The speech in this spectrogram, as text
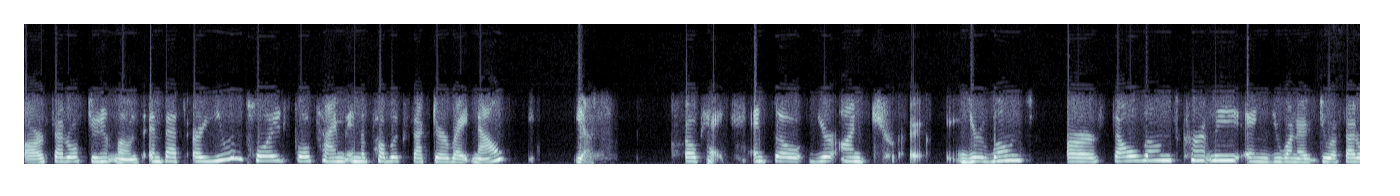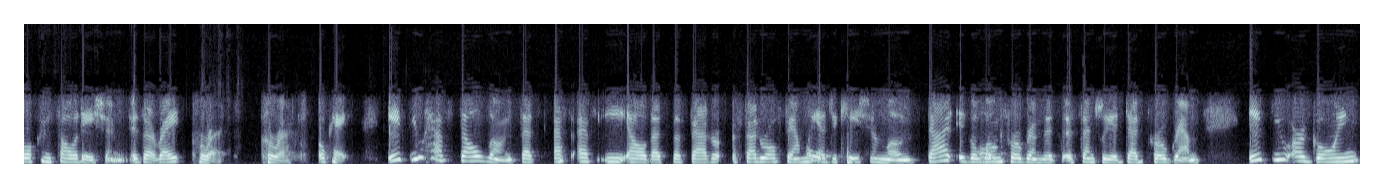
are federal student loans. And Beth, are you employed full time in the public sector right now? Yes. Okay, and so you're on tr- your loans are FEL loans currently, and you want to do a federal consolidation. Is that right? Correct. Correct. Okay. If you have FEL loans, that's FFEL, that's the federal, federal Family oh. Education Loan. That is a oh. loan program that's essentially a dead program. If you are going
